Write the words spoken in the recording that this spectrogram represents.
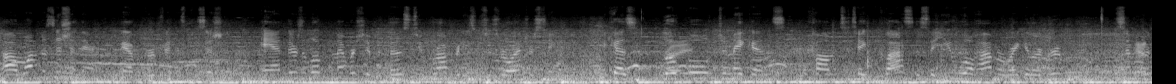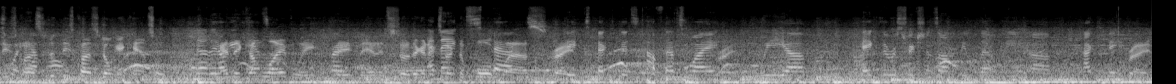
Uh, one position there, we have a group fitness position. And there's a local membership at those two properties, which is real interesting, because local right. Jamaicans come to take the classes, so you will have a regular group similar these classes, These classes don't get canceled. No, they don't And they canceled. come lively, right. they, they, so they're going to expect the full class. Right. They expect good stuff. That's why right. we um, make the restrictions on the people that we um, activate. Right.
